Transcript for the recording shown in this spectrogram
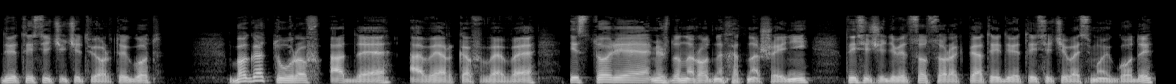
2004 год. Богатуров А.Д. Аверков В.В. История международных отношений 1945-2008 годы.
